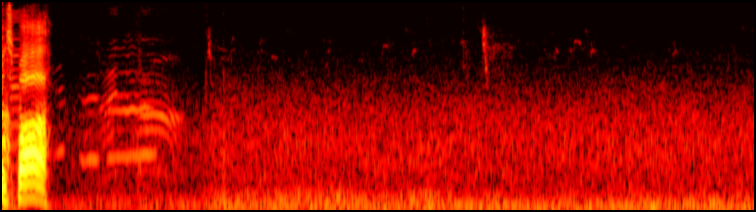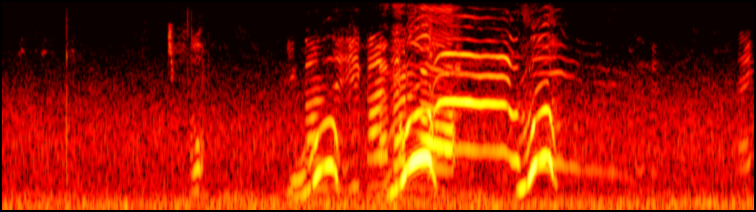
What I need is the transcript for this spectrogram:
ナイスパいい感じ。いい感じ。うわうわナイ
